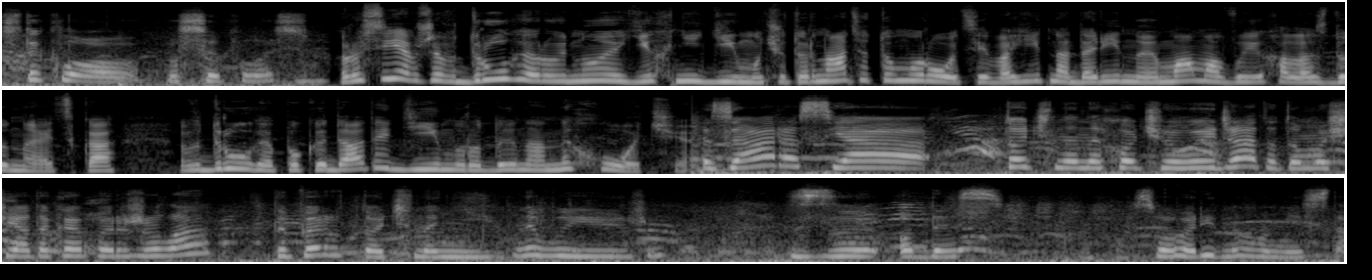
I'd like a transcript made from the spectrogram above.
стекло посипалось. Росія вже вдруге руйнує їхній дім. У 14-му році вагітна Даріною мама виїхала з Донецька. Вдруге покидати дім родина не хоче. Зараз я точно не хочу виїжджати, тому що я таке пережила. Тепер точно ні, не виїжджу з Одеси, свого рідного міста.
